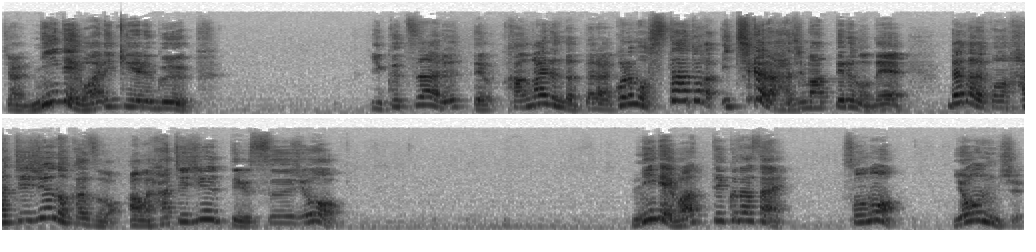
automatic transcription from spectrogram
じゃあ2で割り切れるグループ。いくつあるって考えるんだったら、これもうスタートが1から始まってるので、だからこの80の数を、あ、80っていう数字を2で割ってください。その40。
